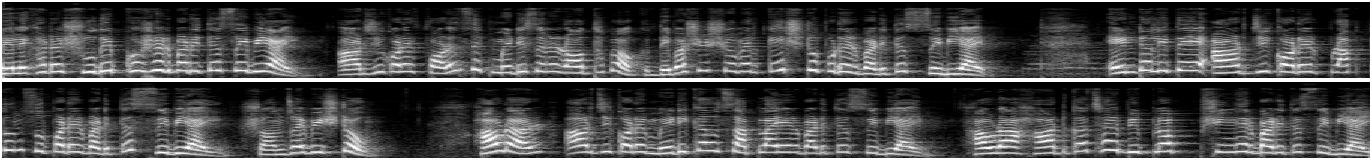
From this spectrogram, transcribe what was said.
বেলেঘাটার সুদীপ ঘোষের বাড়িতে সিবিআই। আরজি করে ফরেন্সিক মেডিসিনের অধ্যাপক দেবাশিস সোমের কেষ্টপুরের বাড়িতে সিবিআই। এন্টালিতে আরজি করের প্রাক্তন সুপারের বাড়িতে সিবিআই। সঞ্জয় বিষ্ট। হাওড়ার আরজি করে মেডিকেল সাপ্লাইয়ের বাড়িতে সিবিআই। হাওড়া হাটগাছায় বিপ্লব সিংহের বাড়িতে সিবিআই।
